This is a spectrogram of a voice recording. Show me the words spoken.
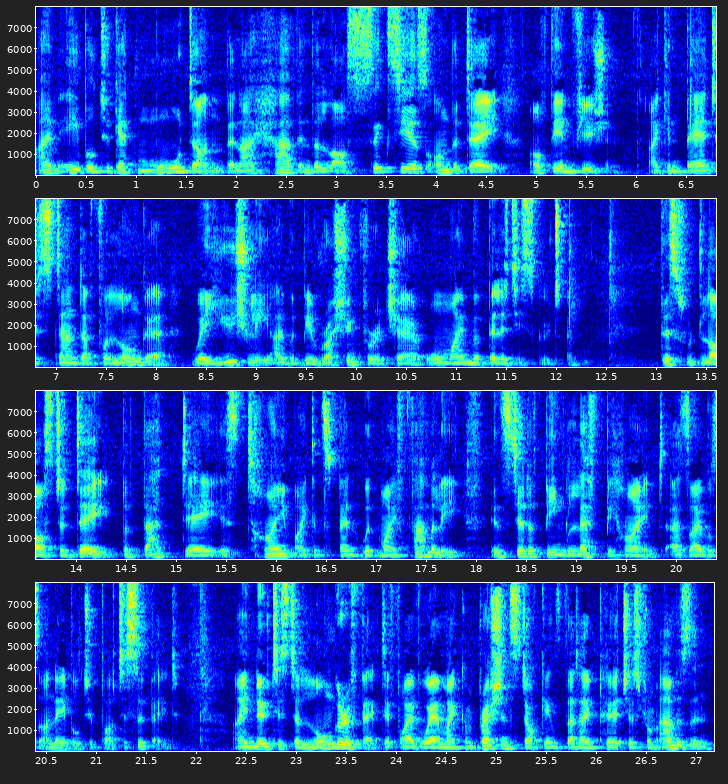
I am able to get more done than I have in the last six years on the day of the infusion. I can bear to stand up for longer, where usually I would be rushing for a chair or my mobility scooter. This would last a day, but that day is time I can spend with my family instead of being left behind as I was unable to participate. I noticed a longer effect if I wear my compression stockings that I purchased from Amazon.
